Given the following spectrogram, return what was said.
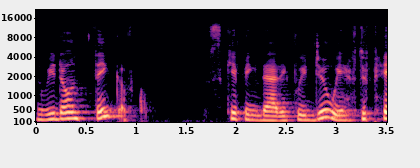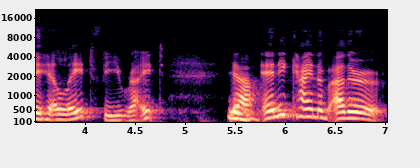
And we don't think of skipping that. If we do, we have to pay a late fee, right? Yeah. And any kind of other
